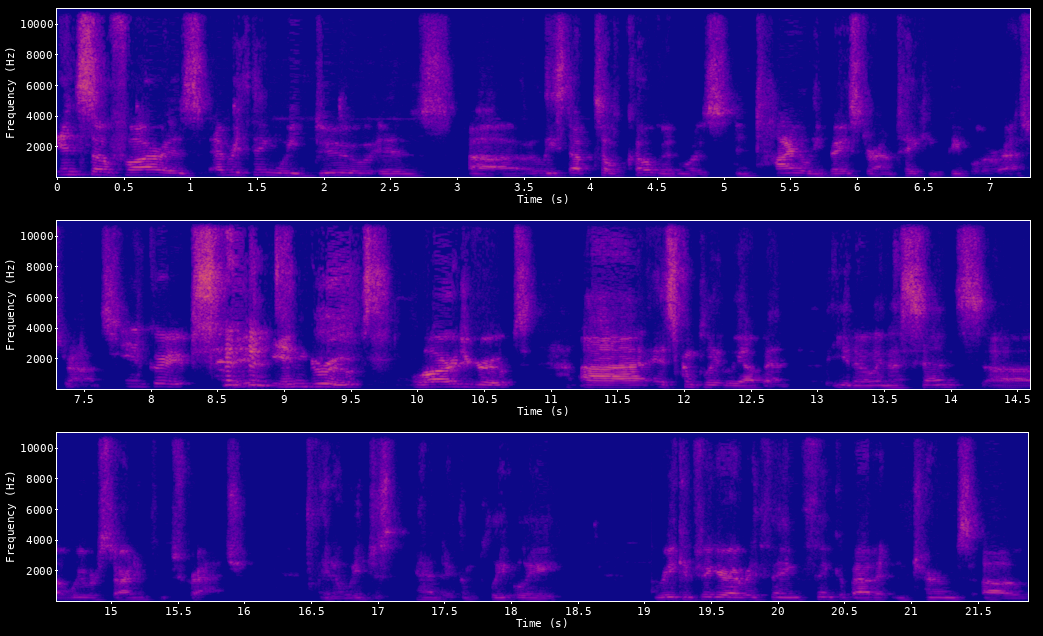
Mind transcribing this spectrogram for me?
insofar as everything we do is, uh, at least up till COVID, was entirely based around taking people to restaurants in groups, in, in, groups, large groups, uh, it's completely upended. You know, in a sense, uh, we were starting from scratch. You know, we just had to completely reconfigure everything, think about it in terms of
